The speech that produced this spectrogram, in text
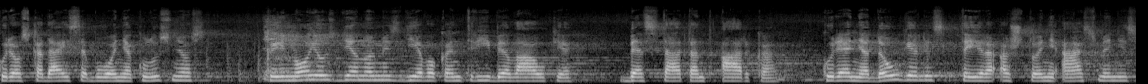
kurios kadaise buvo neklusnios, kai nojaus dienomis Dievo kantrybė laukė, bestatant arką, kurią nedaugelis, tai yra aštuoni asmenys,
